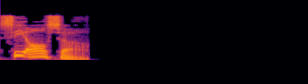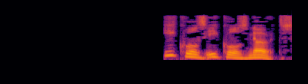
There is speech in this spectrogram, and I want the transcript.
See also. Notes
